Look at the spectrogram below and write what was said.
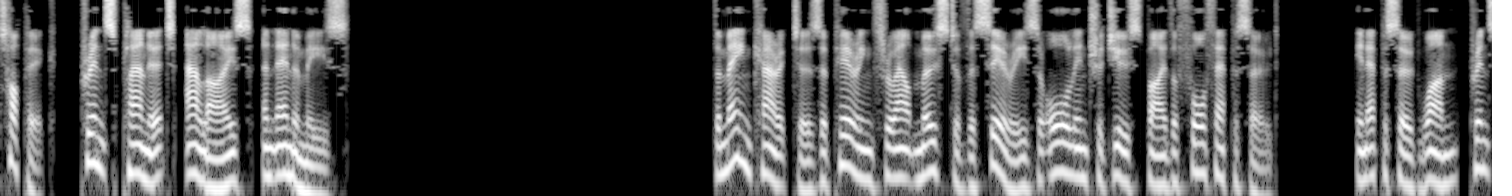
Topic: Prince Planet, allies, and enemies The main characters appearing throughout most of the series are all introduced by the fourth episode. In Episode 1, Prince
